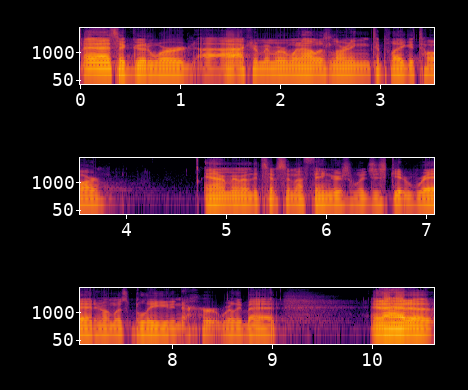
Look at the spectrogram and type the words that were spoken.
And that's a good word. I, I can remember when I was learning to play guitar, and I remember the tips of my fingers would just get red and almost bleed, and it hurt really bad. And I had a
